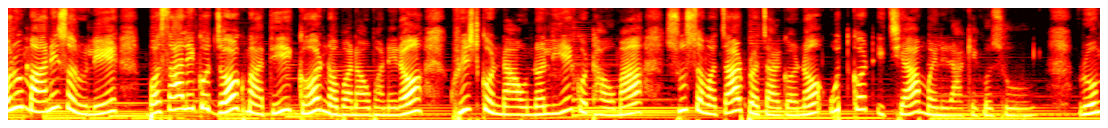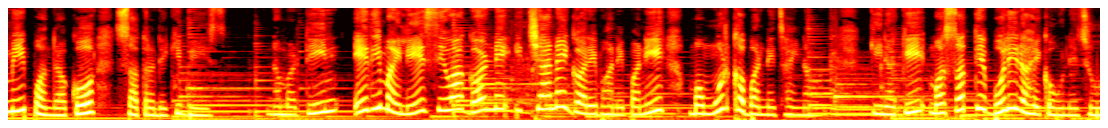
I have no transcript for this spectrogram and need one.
अरू मानिसहरूले बसालेको जगमाथि घर नबनाऊ भनेर ख्रिस्टको नाउँ नलिएको ठाउँमा सुसमाचार प्रचार गर्न उत्कट इच्छा मैले राखेको छु। रोमी पन्ध्रको सत्रदेखि बिस। नम्बर तिन यदि मैले सेवा गर्ने इच्छा नै गरे भने पनि म मूर्ख बन्ने छैन किनकि म सत्य बोलिरहेको हुनेछु।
